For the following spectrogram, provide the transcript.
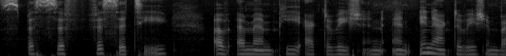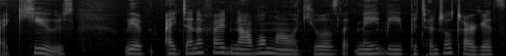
specificity of MMP activation and inactivation by cues, we have identified novel molecules that may be potential targets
